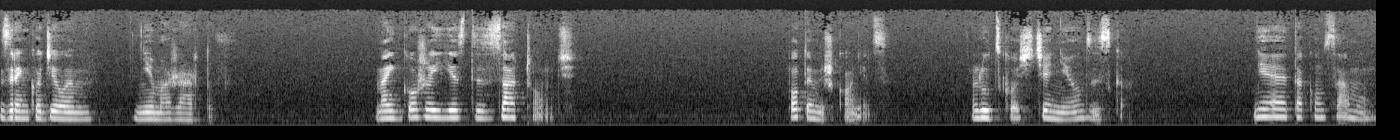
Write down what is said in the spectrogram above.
Z rękodziełem nie ma żartów. Najgorzej jest zacząć. Potem już koniec. Ludzkość cię nie odzyska. Nie taką samą.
